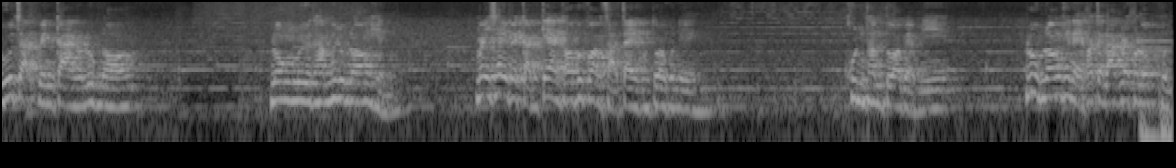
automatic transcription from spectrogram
รู้จักเป็นกลางกับลูกน้อง ลงมือทำให้ลูกน้องเห็น ไม่ใช่ไปกลันแกล้งเขาเพื่อความสะใจของตัวคุณเอง คุณทำตัวแบบนี้ ลูกน้องที่ไหนเขาจะรักและเคารพคุณ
